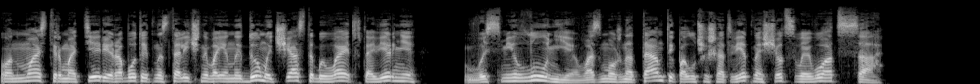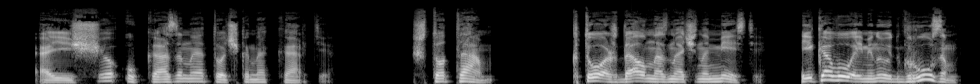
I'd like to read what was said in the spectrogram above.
Он мастер материи, работает на столичный военный дом и часто бывает в таверне Восьмилунье. Возможно, там ты получишь ответ насчет своего отца. А еще указанная точка на карте. Что там? Кто ждал в назначенном месте? И кого именуют грузом,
